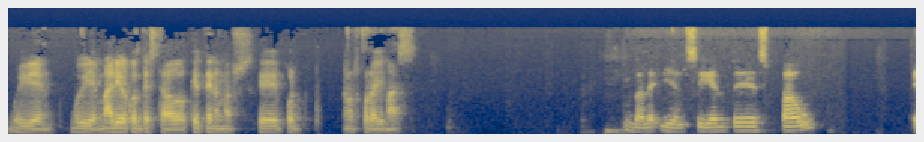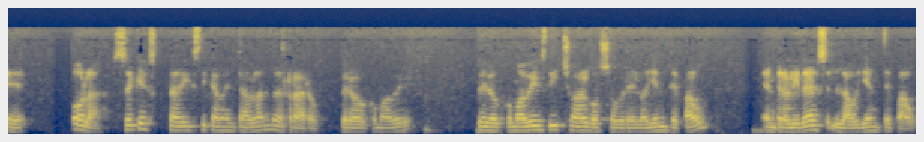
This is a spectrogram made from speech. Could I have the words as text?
Muy bien, muy bien. Mario ha contestado. ¿Qué tenemos, que tenemos por ahí más? Vale, y el siguiente es Pau. Eh, hola, sé que estadísticamente hablando es raro, pero como, habéis, pero como habéis dicho algo sobre el oyente Pau, en realidad es la oyente Pau.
